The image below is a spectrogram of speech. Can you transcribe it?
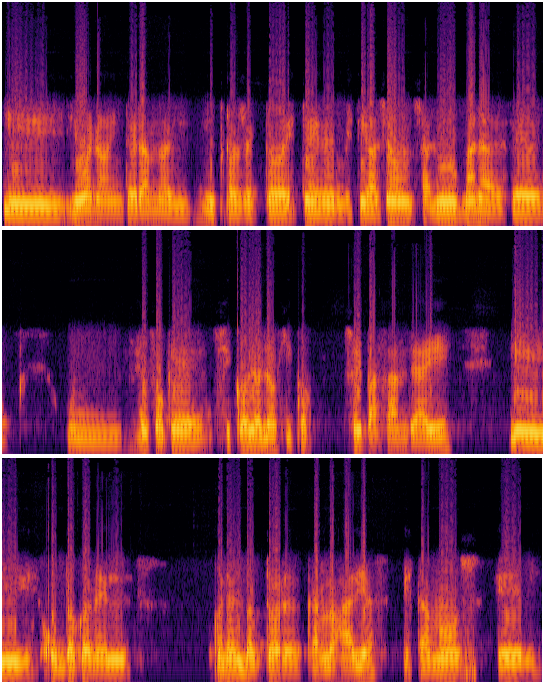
y, bueno, integrando el, proyecto este de investigación salud humana desde un enfoque psicobiológico. Soy pasante ahí y junto con el con el doctor Carlos Arias estamos eh,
